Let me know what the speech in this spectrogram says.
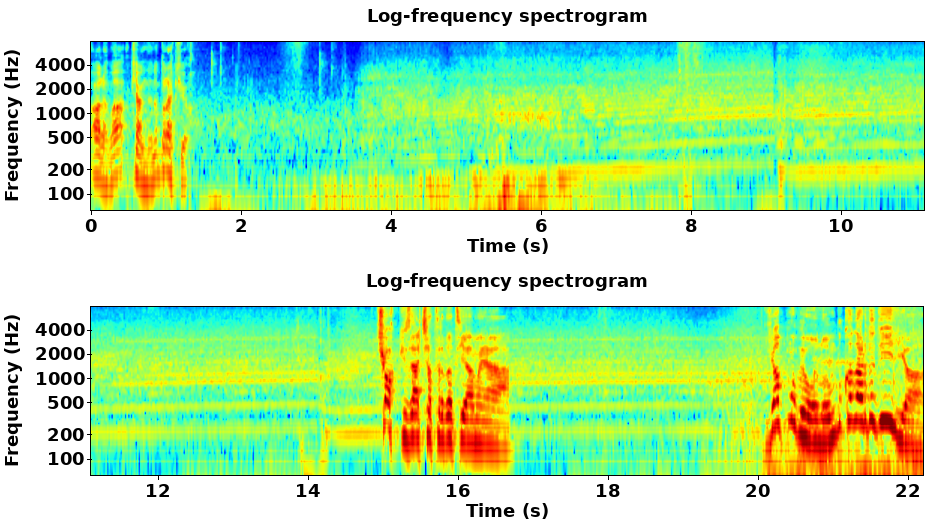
araba kendini bırakıyor. Çok güzel çatırdatıyor ama ya. Yapma be oğlum bu kadar da değil ya.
